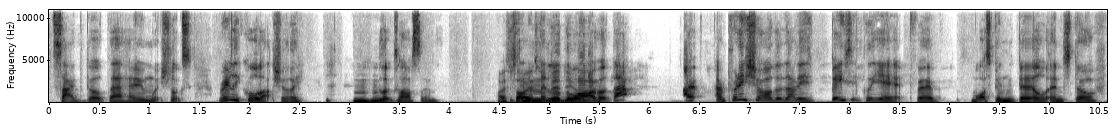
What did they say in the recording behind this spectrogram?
decided to build their home, which looks really cool actually. Mm-hmm. it looks awesome I just saw in the his middle of the water. But that, I, I'm pretty sure that that is basically it for what's been built and stuff.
